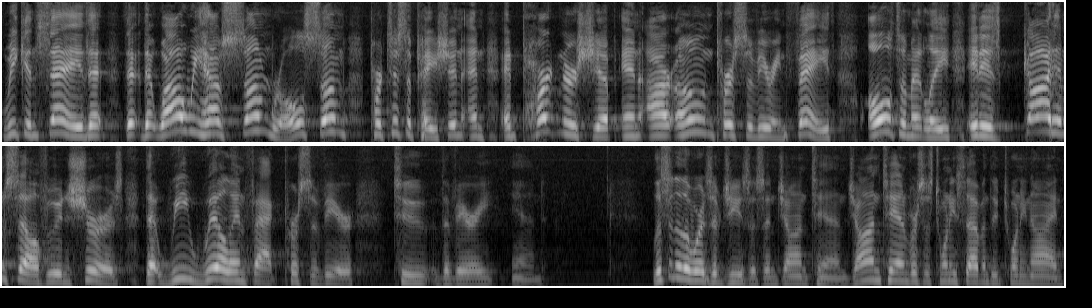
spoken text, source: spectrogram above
we can say that, that, that, while we have some role, some participation, and, and partnership in our own persevering faith, ultimately it is God Himself who ensures that we will, in fact, persevere to the very end. Listen to the words of Jesus in John 10. John 10, verses 27 through 29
